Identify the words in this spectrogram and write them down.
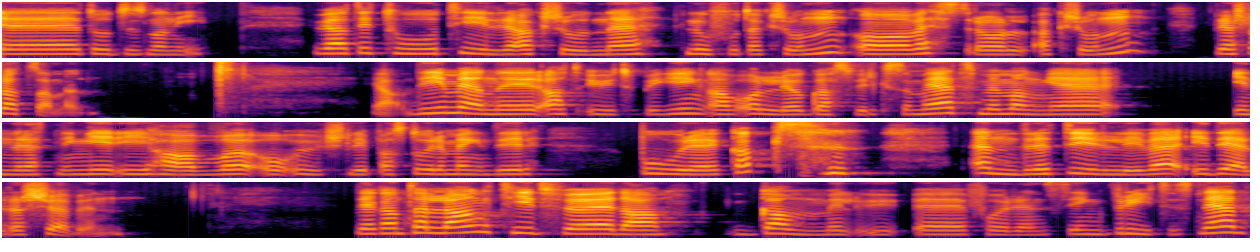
eh, 2009 ved at de to tidligere aksjonene, Lofotaksjonen og Vesterål-aksjonen, ble slått sammen. Ja, de mener at utbygging av olje- og gassvirksomhet med mange innretninger i havet og utslipp av store mengder borekaks endret dyrelivet i deler av sjøbunnen. Det kan ta lang tid før da gammel eh, forurensning brytes ned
